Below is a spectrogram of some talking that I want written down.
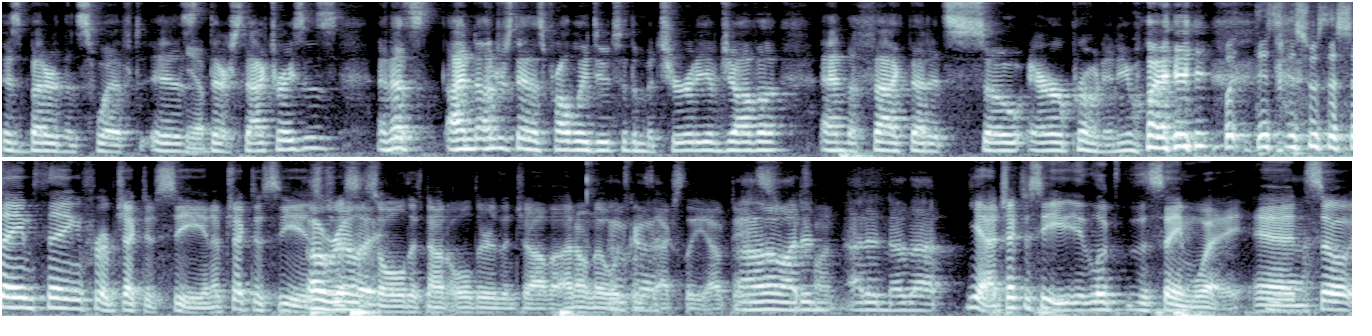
is better than Swift is Yep. their stack traces, and that's I understand that's probably due to the maturity of Java and the fact that it's so error prone anyway. But this this was the same thing for Objective C, and Objective C is Oh, just really? as old, if not older, than Java. I don't know which one's actually outdated. oh, I didn't one. I didn't know that. Yeah, Objective C it looked the same way, and Yeah. so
